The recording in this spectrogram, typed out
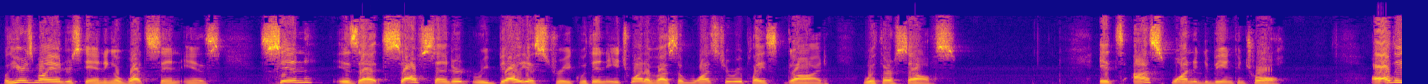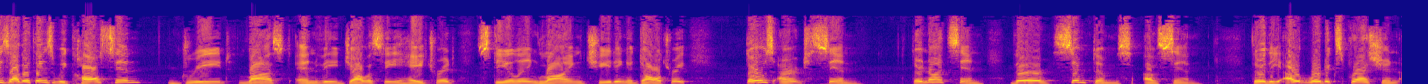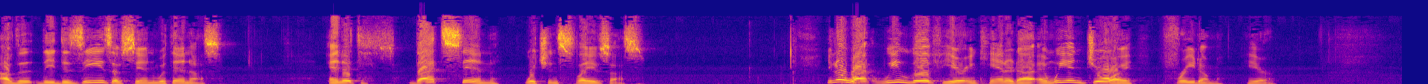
Well, here's my understanding of what sin is. Sin is that self-centered, rebellious streak within each one of us that wants to replace God with ourselves. It's us wanting to be in control. All these other things we call sin, greed, lust, envy, jealousy, hatred, stealing, lying, cheating, adultery, those aren't sin. They're not sin. They're symptoms of sin. They're the outward expression of the, the disease of sin within us. And it's that sin which enslaves us. You know what? We live here in Canada and we enjoy freedom here.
